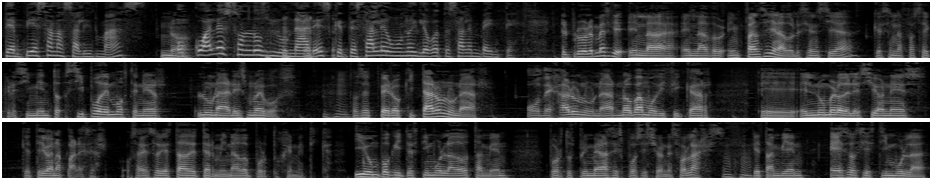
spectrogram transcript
¿te empiezan a salir más? No. ¿O cuáles son los lunares que te sale uno y luego te salen 20? El problema es que en la, en la infancia y en la adolescencia, que es en la fase de crecimiento, sí podemos tener lunares nuevos. Entonces, pero quitar un lunar o dejar un lunar no va a modificar eh, el número de lesiones que te iban a aparecer. O sea, eso ya está determinado por tu genética. Y un poquito estimulado también por tus primeras exposiciones solares, que también eso sí estimula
